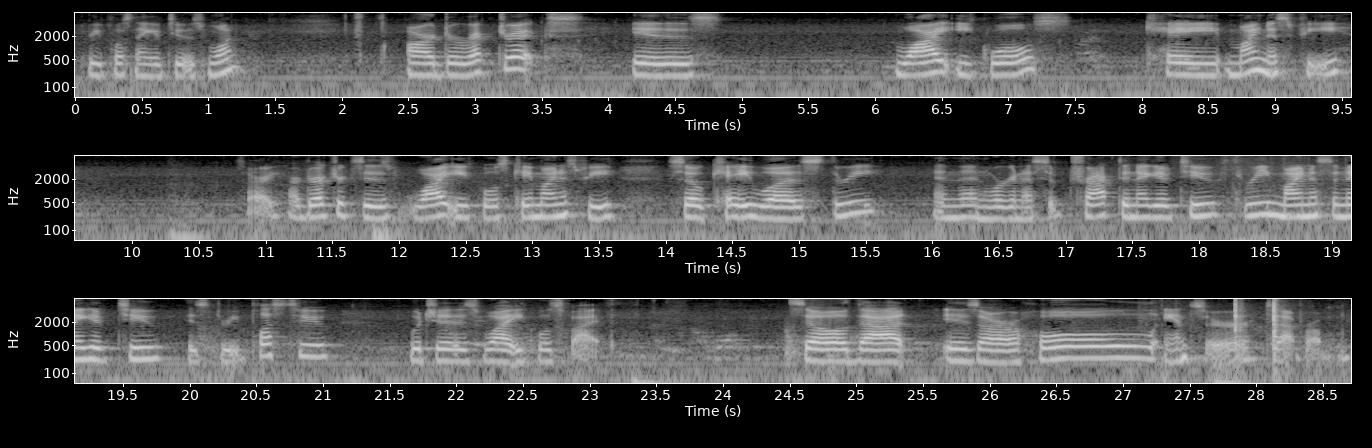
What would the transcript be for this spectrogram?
3 plus negative 2 is 1. Our directrix is y equals k minus p sorry, our directrix is y equals k minus p. So k was 3, and then we're going to subtract a negative 2. 3 minus a negative 2 is 3 plus 2, which is y equals 5. So that is our whole answer to that problem.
